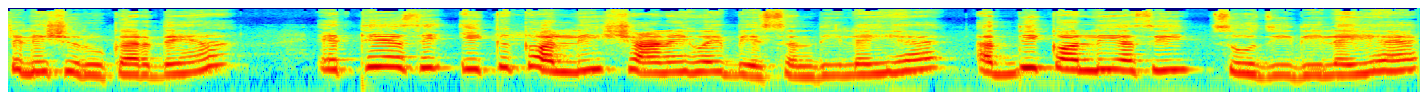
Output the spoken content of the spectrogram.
ਚਲਿਏ ਸ਼ੁਰੂ ਕਰਦੇ ਹਾਂ। ਇੱਥੇ ਅਸੀਂ ਇੱਕ ਕੌਲੀ ਛਾਣੇ ਹੋਏ ਬੇਸਨ ਦੀ ਲਈ ਹੈ, ਅੱਧੀ ਕੌਲੀ ਅਸੀਂ ਸੂਜੀ ਦੀ ਲਈ ਹੈ,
